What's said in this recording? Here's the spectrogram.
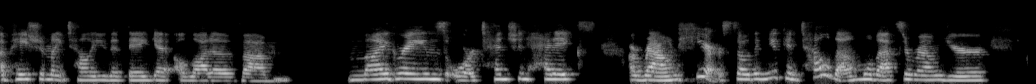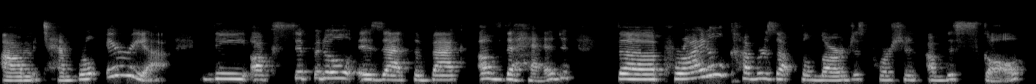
a patient might tell you that they get a lot of um, migraines or tension headaches around here. So then you can tell them, well, that's around your um, temporal area. The occipital is at the back of the head. The parietal covers up the largest portion of the skull.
